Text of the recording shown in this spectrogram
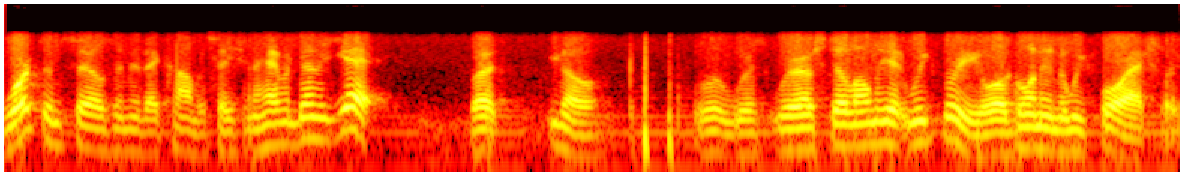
work themselves into that conversation. They haven't done it yet, but you know we're, we're, we're still only at week three or going into week four actually.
